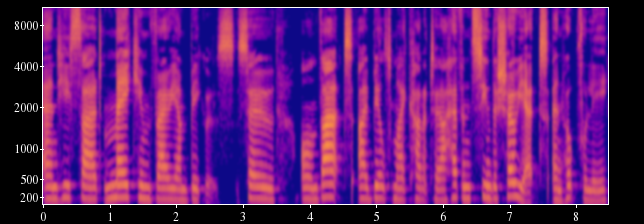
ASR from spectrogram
And he said, make him very ambiguous. So on that, I built my character. I haven't seen the show yet. And hopefully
